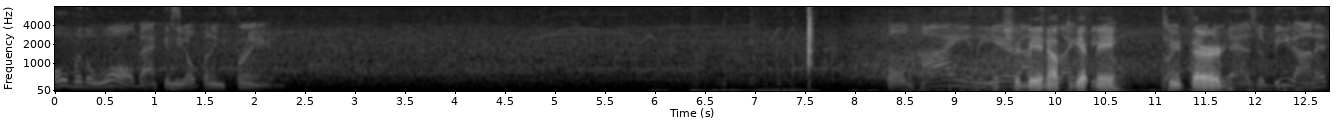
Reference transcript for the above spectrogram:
over the wall back in the opening frame. Pulled high in the That should be enough to get me field. to third. fielder Has a beat on it,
